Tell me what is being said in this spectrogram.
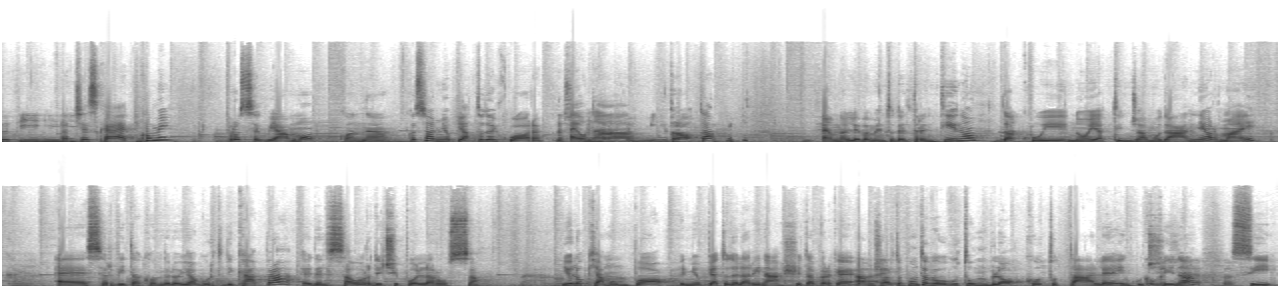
Eccoti. Francesca, eccomi. Proseguiamo con eh, questo è il mio piatto del cuore. Adesso è una trota. È un allevamento del Trentino da cui noi attingiamo da anni ormai. Ok. È servita con dello yogurt di capra e del saor di cipolla rossa. Io lo chiamo un po' il mio piatto della rinascita perché a un certo punto avevo avuto un blocco totale in cucina. Sì,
